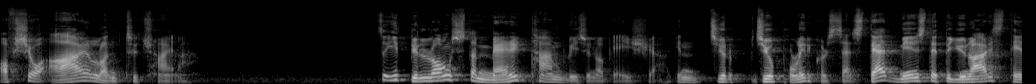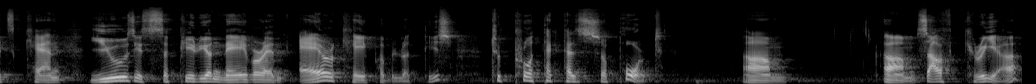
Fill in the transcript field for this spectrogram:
offshore island to China. So it belongs to the maritime region of Asia in geopolitical sense. That means that the United States can use its superior naval and air capabilities to protect and support um, um, South Korea,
